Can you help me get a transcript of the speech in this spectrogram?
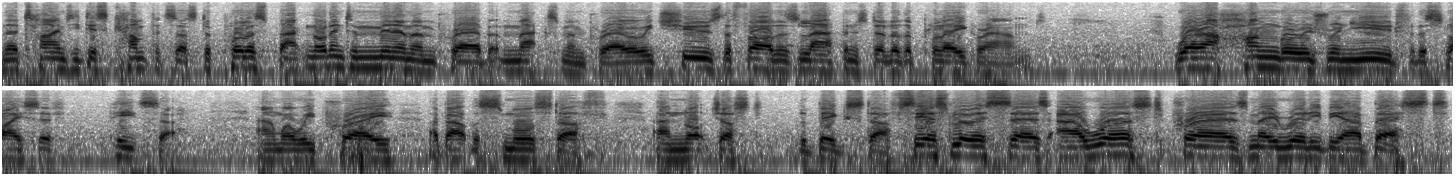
There are times he discomforts us to pull us back, not into minimum prayer, but maximum prayer, where we choose the Father's lap instead of the playground, where our hunger is renewed for the slice of pizza, and where we pray about the small stuff and not just the big stuff. C.S. Lewis says, our worst prayers may really be our best.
